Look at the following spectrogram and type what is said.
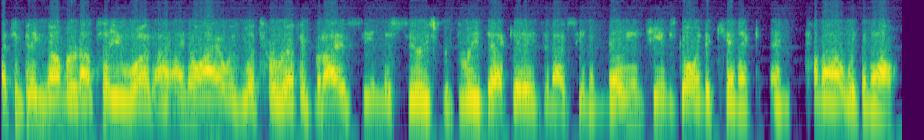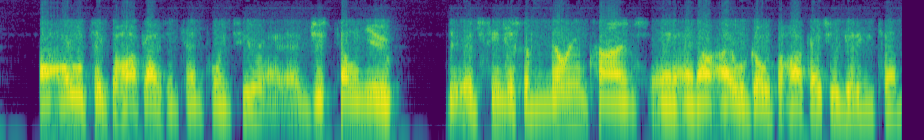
That's a big number, and I'll tell you what. I, I know Iowa's looked horrific, but I have seen this series for three decades, and I've seen a million teams go into Kinnick and come out with an L. I, I will take the Hawkeyes in 10 points here. I, I'm just telling you I've seen this a million times, and, and I, I will go with the Hawkeyes here getting 10.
